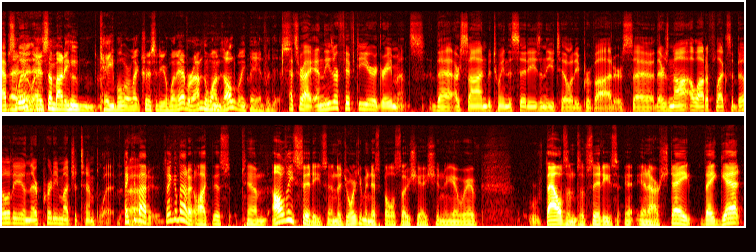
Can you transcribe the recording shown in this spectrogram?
Absolutely. As somebody who cable or electricity or whatever, I'm the one that's ultimately paying for this. That's right. And these are 50 year agreements that are signed between the cities and the utility providers. So there's not a lot of flexibility and they're pretty much a template. Think uh, about it. Think about it like this, Tim. All these cities in the Georgia Municipal Association, you know, we have thousands of cities in our state, they get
